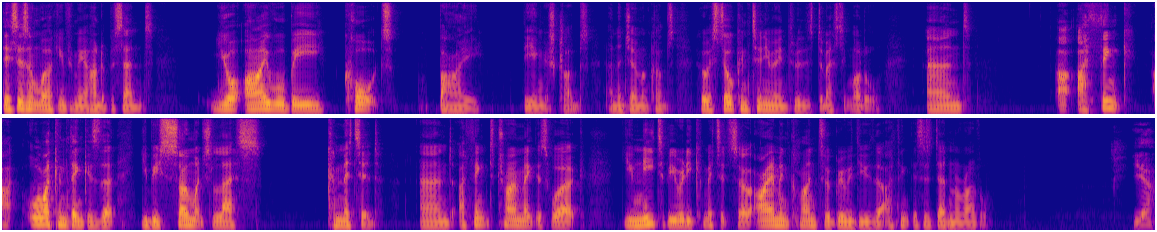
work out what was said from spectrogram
this isn't working for me 100%. Your eye will be caught by the English clubs and the German clubs who are still continuing through this domestic model. And I, I think I, all I can think is that you'd be so much less committed. And I think to try and make this work, you need to be really committed. So I am inclined to agree with you that I think this is dead on arrival. Yeah,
